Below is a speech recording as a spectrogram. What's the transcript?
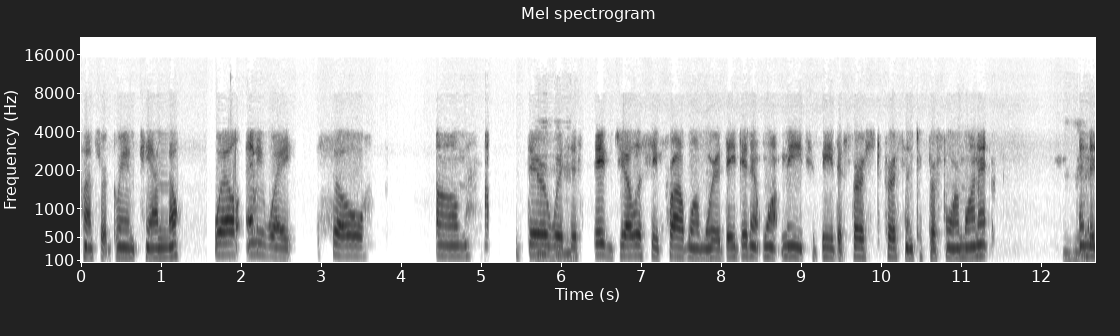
concert grand piano well anyway so um, there was Mhm. this big jealousy problem where they didn't want me to be the first person to perform on it Mhm. and the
